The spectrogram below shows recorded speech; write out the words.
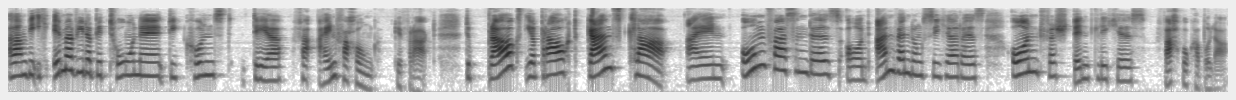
ähm, wie ich immer wieder betone, die Kunst der Vereinfachung gefragt. Du brauchst, ihr braucht ganz klar ein umfassendes und anwendungssicheres und verständliches Fachvokabular.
